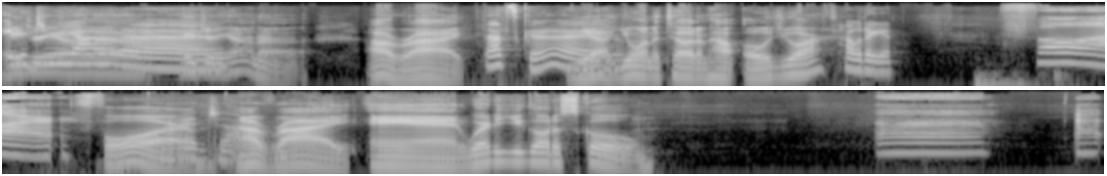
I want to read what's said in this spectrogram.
Adriana. Adriana. All right. That's good. Yeah, you want to tell them how old you are? How old are you? Four. Four. Good job. All right. And where do you go to school? Uh, at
